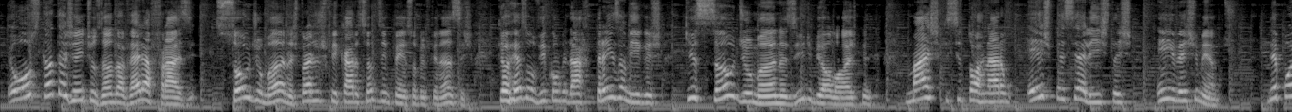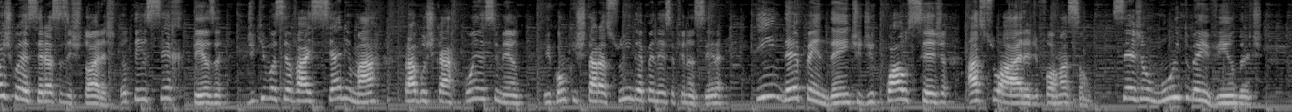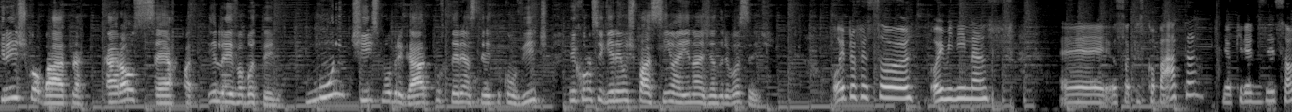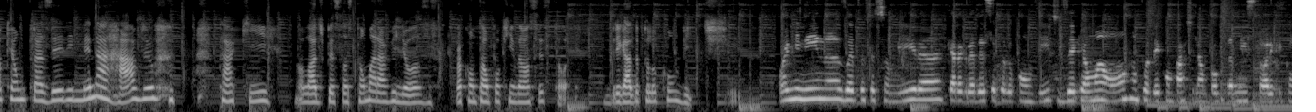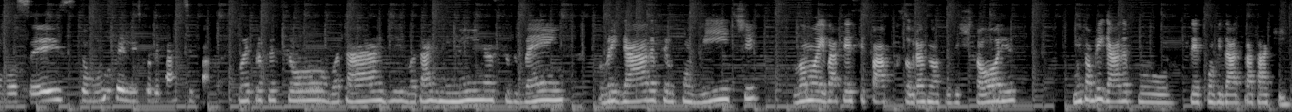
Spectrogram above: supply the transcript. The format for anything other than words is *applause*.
Eu ouço tanta gente usando a velha frase sou de humanas para justificar o seu desempenho sobre finanças que eu resolvi convidar três amigas que são de humanas e de biológicas, mas que se tornaram especialistas em investimentos. Depois de conhecer essas histórias, eu tenho certeza de que você vai se animar para buscar conhecimento e conquistar a sua independência financeira, independente de qual seja a sua área de formação. Sejam muito bem-vindas, Cris Cobata, Carol Serpa e Leiva Botelho. Muitíssimo obrigado por terem aceito o convite e conseguirem um espacinho aí na agenda de vocês. Oi, professor. Oi, meninas. É, eu sou a Cris Cobata e eu queria dizer só que é um prazer inenarrável estar *laughs* aqui ao lado de pessoas tão maravilhosas para contar um pouquinho da nossa história. Obrigada pelo convite. Oi meninas, oi professor Mira, quero agradecer pelo convite, dizer que é uma honra poder compartilhar um pouco da minha história aqui com vocês, estou muito feliz de poder participar. Oi professor, boa tarde, boa tarde meninas, tudo bem? Obrigada pelo convite, vamos aí bater esse papo sobre as nossas histórias, muito obrigada por ter convidado para estar aqui.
